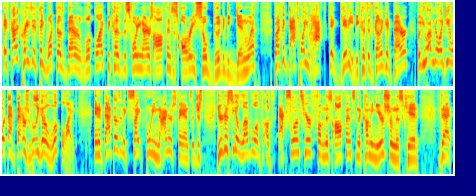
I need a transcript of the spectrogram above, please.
it's kind of crazy to think what does better look like because this 49ers offense is already so good to begin with. But I think that's why you have to get giddy because it's going to get better, but you have no idea what that better's really going to look like. And if that doesn't excite 49ers fans, it just you're going to see a level of, of excellence here from this offense in the coming years from this kid that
